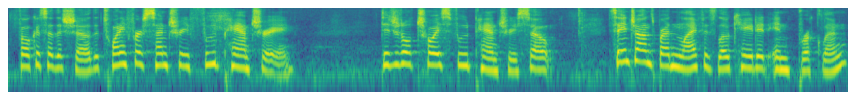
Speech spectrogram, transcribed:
focus of the show the 21st Century Food Pantry, Digital Choice Food Pantry. So, St. John's Bread and Life is located in Brooklyn.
